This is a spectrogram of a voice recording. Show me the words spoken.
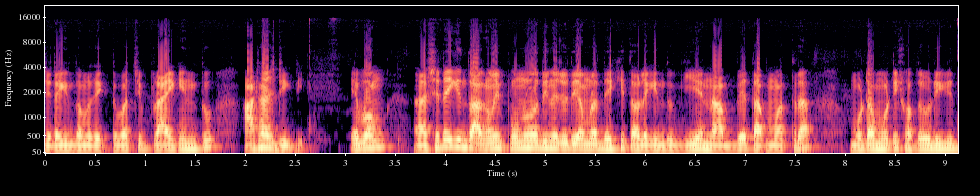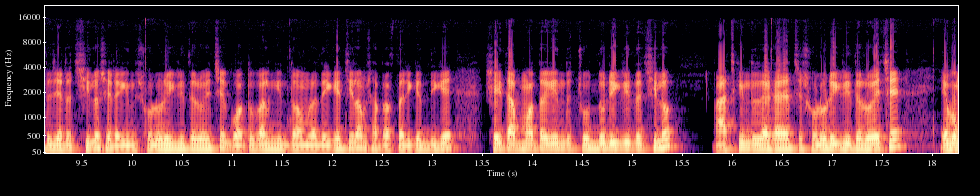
যেটা কিন্তু আমরা দেখতে পাচ্ছি প্রায় কিন্তু আঠাশ ডিগ্রি। এবং সেটাই কিন্তু আগামী পনেরো দিনে যদি আমরা দেখি তাহলে কিন্তু গিয়ে নামবে তাপমাত্রা মোটামুটি সতেরো ডিগ্রিতে যেটা ছিল সেটা কিন্তু ষোলো ডিগ্রিতে রয়েছে। গতকাল কিন্তু আমরা দেখেছিলাম সাতাশ তারিখের দিকে সেই তাপমাত্রা কিন্তু চোদ্দ ডিগ্রিতে ছিল। আজ কিন্তু দেখা যাচ্ছে ষোলো ডিগ্রিতে রয়েছে এবং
